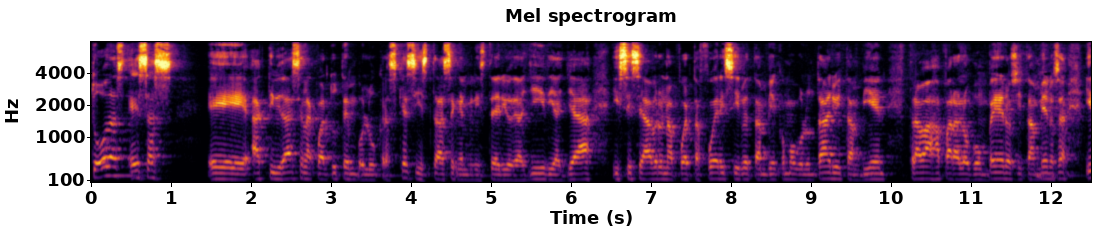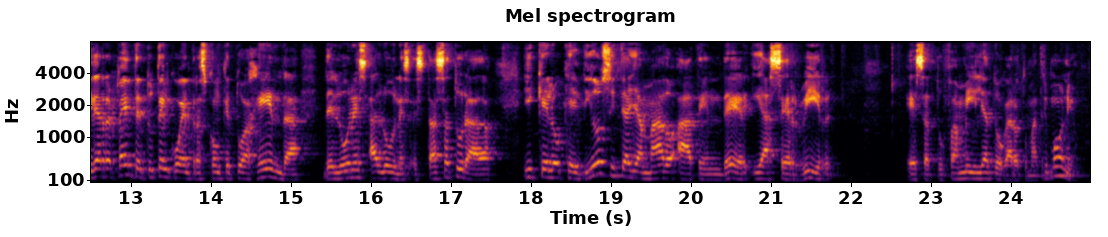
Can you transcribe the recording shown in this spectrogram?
todas esas eh, actividades en las cuales tú te involucras? Que si estás en el ministerio de allí, de allá, y si se abre una puerta afuera y sirve también como voluntario y también trabaja para los bomberos y también, o sea, y de repente tú te encuentras con que tu agenda de lunes a lunes está saturada y que lo que Dios sí te ha llamado a atender y a servir es a tu familia, tu hogar o tu matrimonio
